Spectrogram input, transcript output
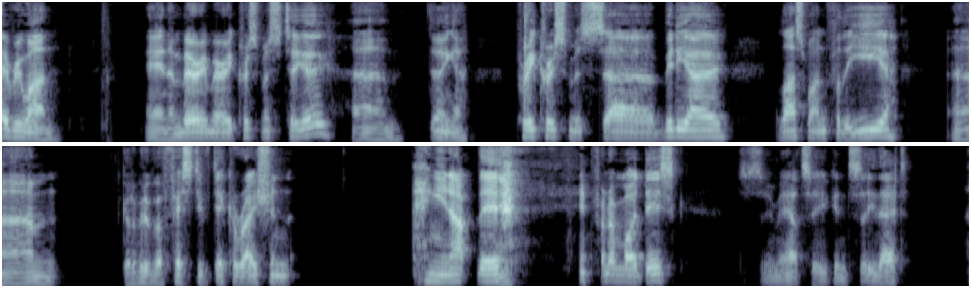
everyone and a Merry Merry Christmas to you. Um, doing a pre-Christmas uh, video, last one for the year. Um, got a bit of a festive decoration hanging up there in front of my desk. Zoom out so you can see that.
